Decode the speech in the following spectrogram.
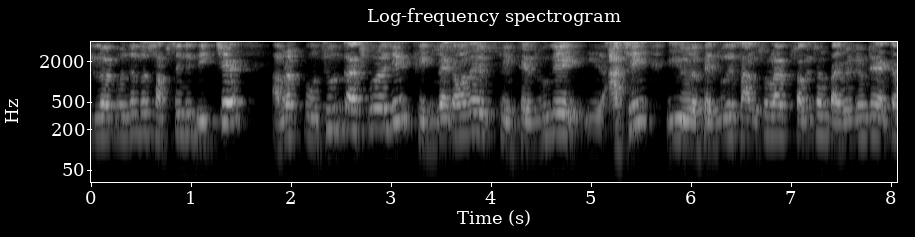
কিলো পর্যন্ত সাবসিডি দিচ্ছে। আমরা প্রচুর কাজ করেছি ফিডব্যাক আমাদের ফেসবুকে আছে ফেসবুকে Sun Solar Solution Private Limited একটা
